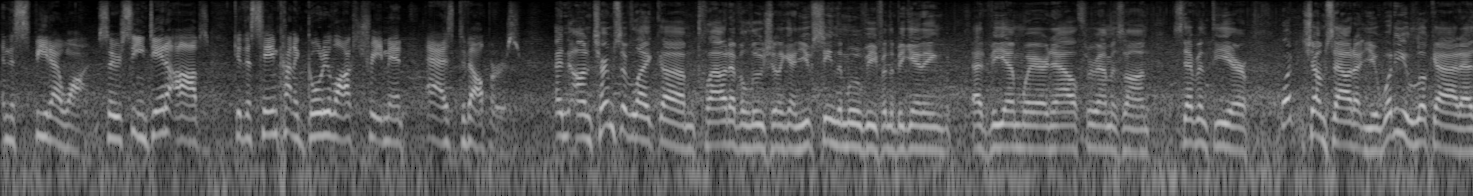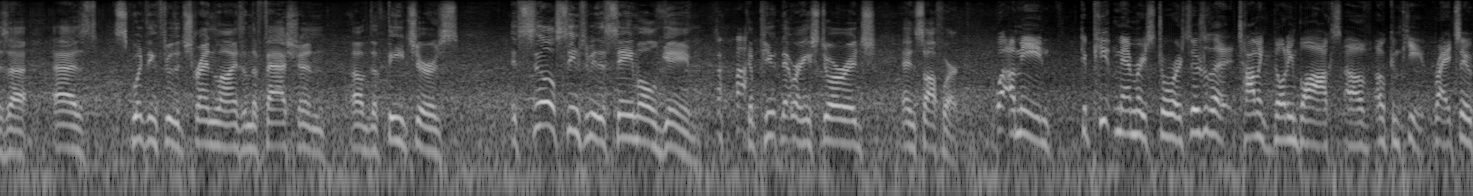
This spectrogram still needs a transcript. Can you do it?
and the speed I want. So you're seeing data ops get the same kind of Goldilocks treatment as developers. And on terms of like um, cloud evolution, again, you've seen the movie from the beginning at VMware, now through Amazon, seventh year. What jumps out at you? What do you look at as, a, as squinting through the trend lines and the fashion of the features? It still seems to be the same old game. Compute, networking, storage, and software. Well, I mean, compute memory storage, those are the atomic building blocks of, of compute, right? So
